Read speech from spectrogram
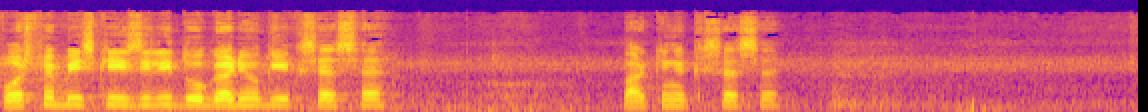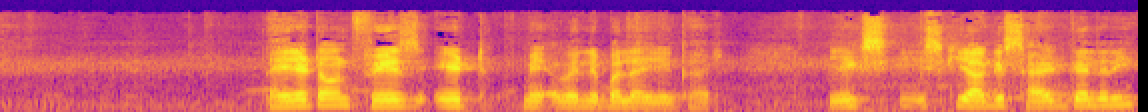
पोर्च में भी इसकी इजीली दो गाड़ियों की एक्सेस है। पार्किंग एक्सेस है। पहले टाउन फ़ेज़ एट में अवेलेबल है ये घर। एक इसकी आगे साइड गैलरी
